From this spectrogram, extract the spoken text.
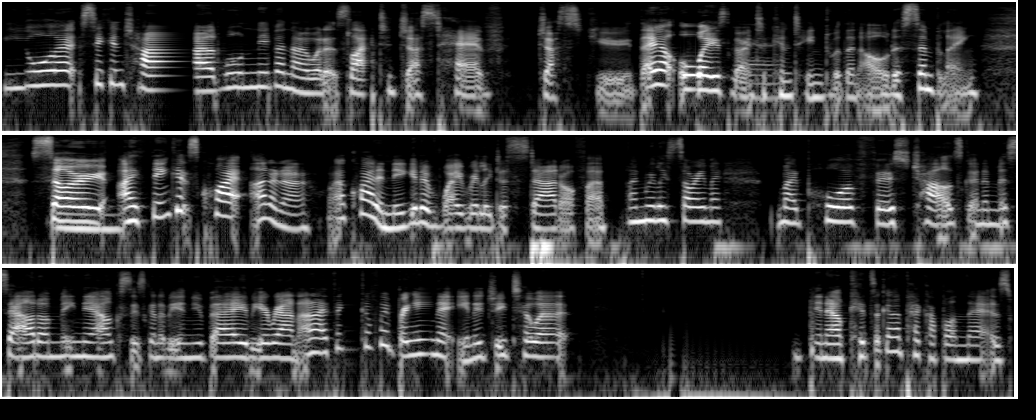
your second child will never know what it's like to just have just you. They are always going yeah. to contend with an older sibling. So mm. I think it's quite, I don't know, quite a negative way really to start off. i I'm really sorry, my my poor first child's going to miss out on me now because there's going to be a new baby around. And I think if we're bringing that energy to it, then our kids are going to pick up on that as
